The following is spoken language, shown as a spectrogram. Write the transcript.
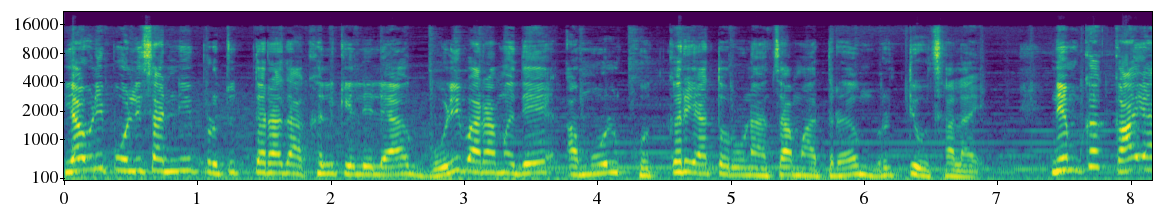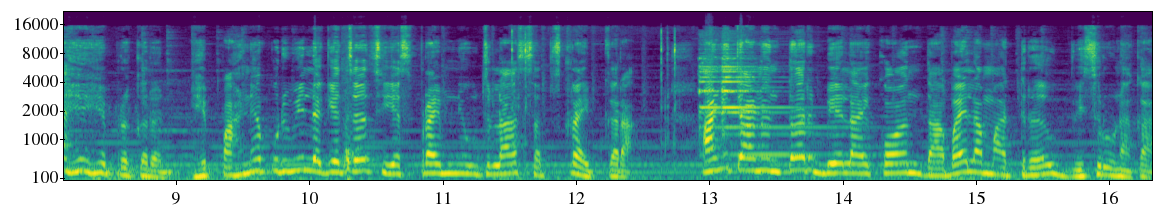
यावेळी पोलिसांनी प्रत्युत्तरादाखल केलेल्या गोळीबारामध्ये अमोल खोतकर या तरुणाचा मात्र मृत्यू झालाय. नेमकं काय आहे हे प्रकरण? हे पाहण्यापूर्वी लगेचच यस प्राईम न्यूजला सबस्क्राईब करा. आणि त्यानंतर बेल आयकॉन दाबायला मात्र विसरू नका.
